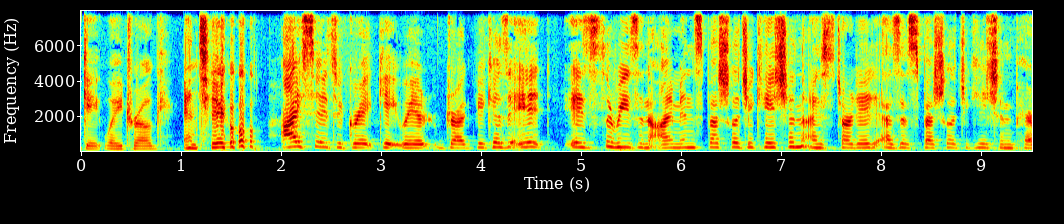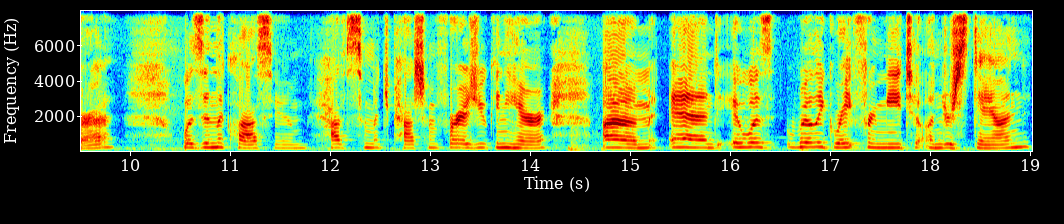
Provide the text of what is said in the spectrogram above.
gateway drug into? I say it's a great gateway drug because it is the reason I'm in special education. I started as a special education para, was in the classroom, have so much passion for, it, as you can hear, um, and it was really great for me to understand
